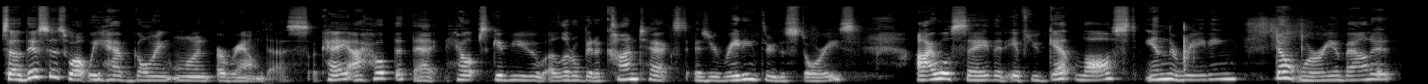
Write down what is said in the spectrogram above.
So this is what we have going on around us. Okay. I hope that that helps give you a little bit of context as you're reading through the stories. I will say that if you get lost in the reading, don't worry about it.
